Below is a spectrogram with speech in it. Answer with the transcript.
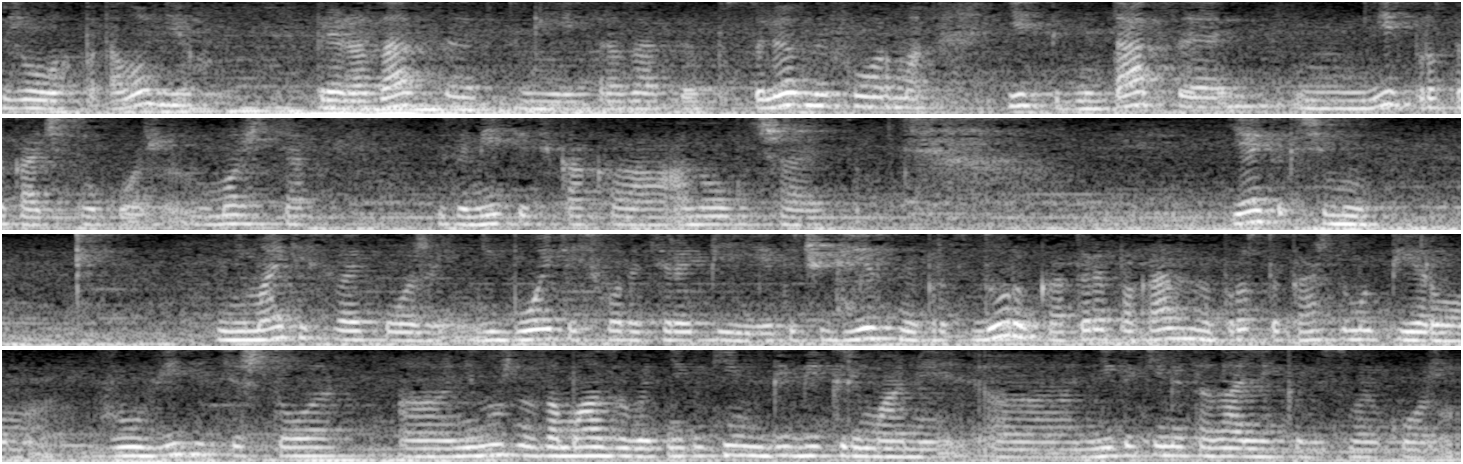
тяжелых патологиях. При розации, тут у меня есть розация пустулезной формы, есть пигментация, есть просто качество кожи. Вы можете заметить, как э, оно улучшается. Я это к чему? Занимайтесь своей кожей, не бойтесь фототерапии. Это чудесная процедура, которая показана просто каждому первому. Вы увидите, что э, не нужно замазывать никакими BB-кремами, э, никакими тональниками свою кожу,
